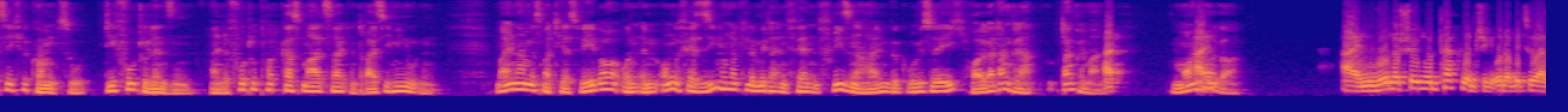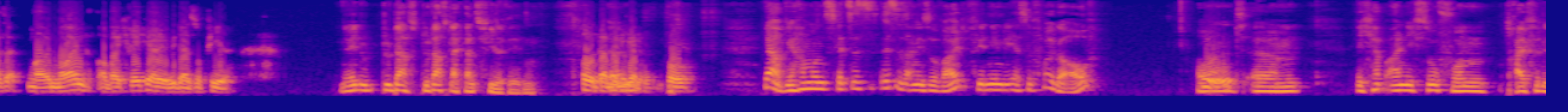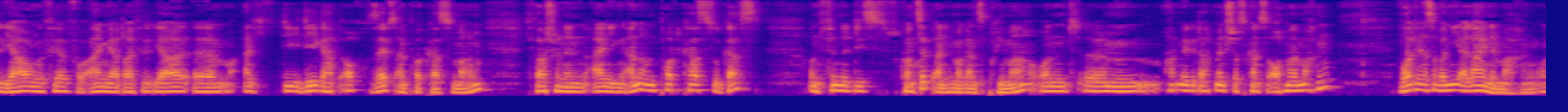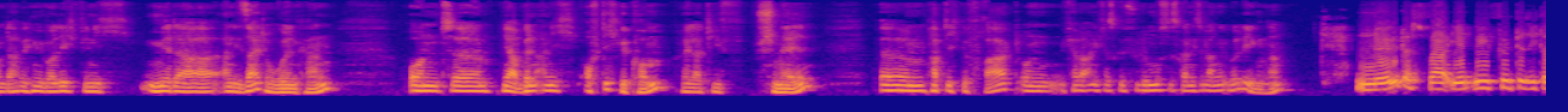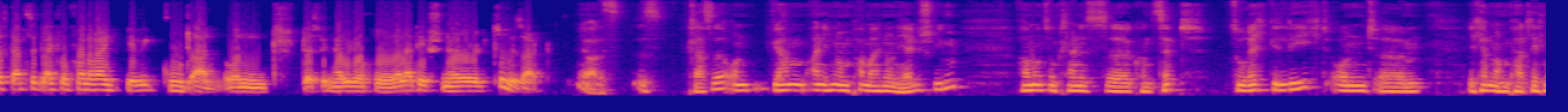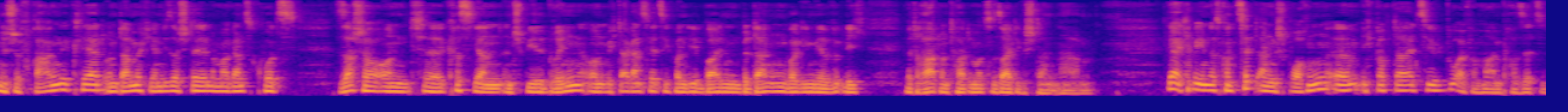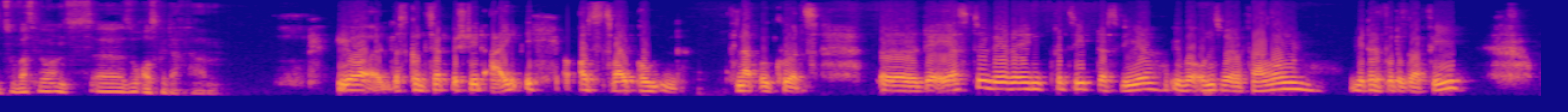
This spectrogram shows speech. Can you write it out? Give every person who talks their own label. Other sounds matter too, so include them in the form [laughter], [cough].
Speaker 1: herzlich willkommen zu Die Fotolinsen, eine Fotopodcast-Mahlzeit in 30 Minuten. Mein Name ist Matthias Weber und im ungefähr 700 Kilometer entfernten Friesenheim begrüße ich Holger Dankel, Dankelmann.
Speaker 2: Ein,
Speaker 1: Moin
Speaker 2: ein,
Speaker 1: Holger.
Speaker 2: Einen wunderschönen guten Tag wünsche ich, oder beziehungsweise moin moin, aber ich rede ja wieder so viel.
Speaker 1: Nee, du, du, darfst, du darfst gleich ganz viel reden.
Speaker 2: Oh, da bin
Speaker 1: Ähm,
Speaker 2: ich ja, wo,
Speaker 1: Ja, wir haben uns, jetzt ist, ist es eigentlich soweit, wir nehmen die erste Folge auf. Und ähm, ich habe eigentlich so vom Dreivierteljahr ungefähr, vor einem Jahr, Dreivierteljahr, ähm, eigentlich die Idee gehabt, auch selbst einen Podcast zu machen. Ich war schon in einigen anderen Podcasts zu Gast und finde dieses Konzept eigentlich immer ganz prima und ähm, habe mir gedacht, Mensch, das kannst du auch mal machen. Wollte das aber nie alleine machen und da habe ich mir überlegt, wen ich mir da an die Seite holen kann. Und äh, ja, bin eigentlich auf dich gekommen, relativ schnell. Ähm, hab dich gefragt und ich hatte eigentlich das Gefühl, du musstest gar nicht so lange überlegen, ne?
Speaker 2: nö, das war irgendwie, fühlte sich das Ganze gleich von vornherein irgendwie gut an und deswegen habe ich auch relativ schnell zugesagt.
Speaker 1: Ja, das ist klasse. Und wir haben eigentlich noch ein paar Mal hin und her geschrieben, haben uns so ein kleines äh, Konzept zurechtgelegt und ähm, ich habe noch ein paar technische Fragen geklärt und da möchte ich an dieser Stelle nochmal ganz kurz Sascha und äh, Christian ins Spiel bringen und mich da ganz herzlich von den beiden bedanken, weil die mir wirklich mit Rat und Tat immer zur Seite gestanden haben. Ja, ich habe eben das Konzept angesprochen. Ähm, ich glaube, da erzähl du einfach mal ein paar Sätze zu, was wir uns äh, so ausgedacht haben.
Speaker 2: Ja, das Konzept besteht eigentlich aus zwei Punkten, knapp und kurz. Äh, Der erste wäre im Prinzip, dass wir über unsere Erfahrungen mit der Fotografie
